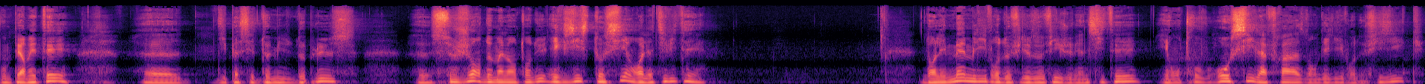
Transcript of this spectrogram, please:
vous me permettez euh, d'y passer deux minutes de plus, euh, ce genre de malentendu existe aussi en relativité. Dans les mêmes livres de philosophie que je viens de citer, et on trouve aussi la phrase dans des livres de physique,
